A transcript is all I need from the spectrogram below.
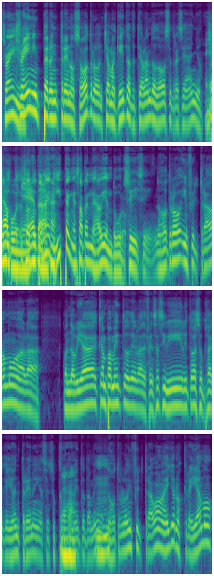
Training. training, pero entre nosotros, chamaquitos, te estoy hablando 12, 13 años. So, la tú, so, tú te metiste en esa pendeja bien duro. Sí, sí. Nosotros infiltrábamos a la. Cuando había campamentos de la defensa civil y todo eso, pues, ¿sabes? que ellos entrenan y hacen sus Ajá. campamentos también. Nosotros los infiltrábamos a ellos, nos creíamos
